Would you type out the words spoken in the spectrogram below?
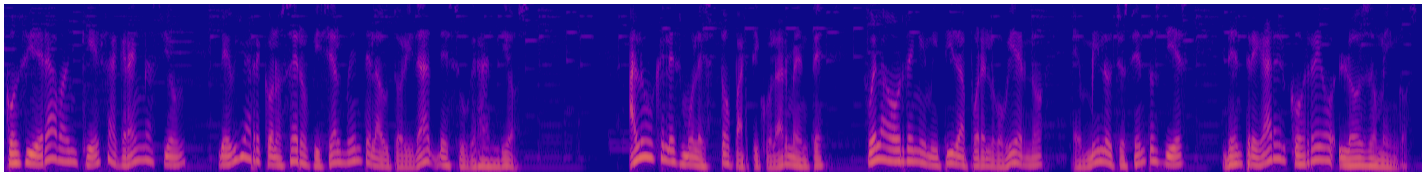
Consideraban que esa gran nación debía reconocer oficialmente la autoridad de su gran Dios. Algo que les molestó particularmente fue la orden emitida por el gobierno en 1810 de entregar el correo los domingos.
